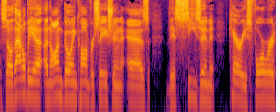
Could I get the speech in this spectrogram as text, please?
So that'll be a, an ongoing conversation as this season carries forward.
